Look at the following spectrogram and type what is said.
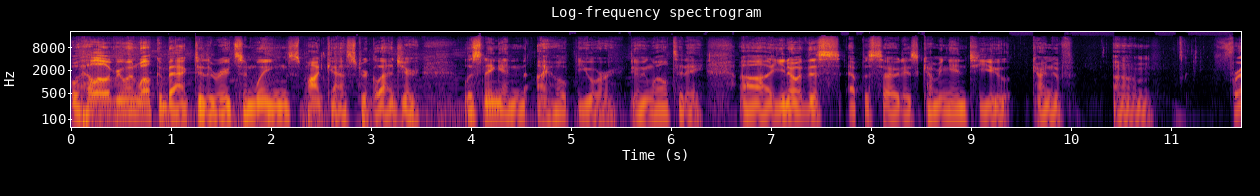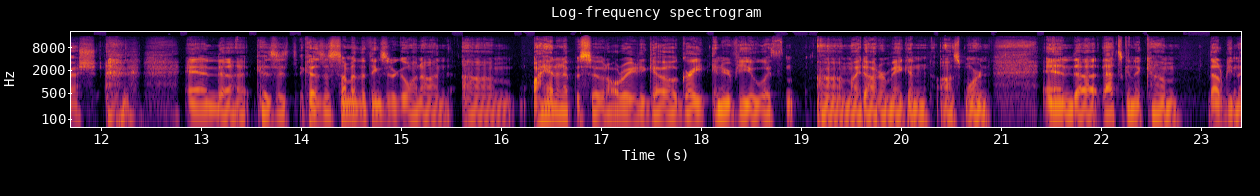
Well, hello, everyone. Welcome back to the Roots and Wings podcast. We're glad you're listening, and I hope you are doing well today. Uh, you know, this episode is coming into you kind of um, fresh, and because uh, because of some of the things that are going on. Um, I had an episode all ready to go, a great interview with uh, my daughter Megan Osborne, and uh, that's going to come. That'll be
